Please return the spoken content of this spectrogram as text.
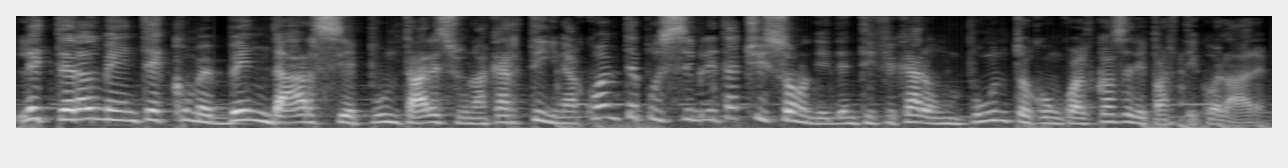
Letteralmente è come bendarsi e puntare su una cartina. Quante possibilità ci sono di identificare un punto con qualcosa di particolare?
